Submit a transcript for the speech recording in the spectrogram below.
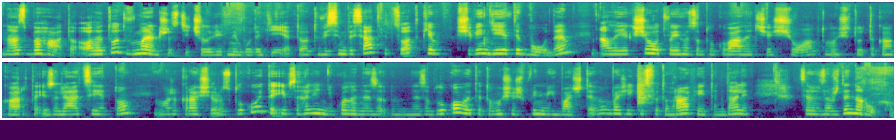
Нас багато, але тут в меншості чоловік не буде діяти. От 80%, що він діяти буде. Але якщо от ви його заблокували чи що, тому що тут така карта ізоляції, то може краще розблокуйте і взагалі ніколи не не заблоковуйте, тому що щоб він міг бачити ну, ваші якісь фотографії і так далі. Це завжди на руку.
